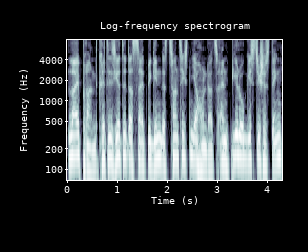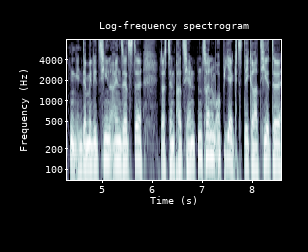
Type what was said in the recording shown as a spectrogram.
Leibbrand kritisierte, dass seit Beginn des 20. Jahrhunderts ein biologistisches Denken in der Medizin einsetzte, das den Patienten zu einem Objekt degradierte,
